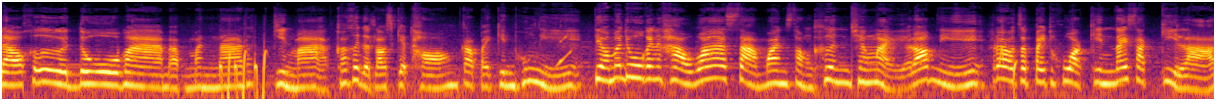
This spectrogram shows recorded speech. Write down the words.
แล้วคือดูมาแบบมันน่ากินมาก ก็คือเดี๋ยวเราจะเก็บท้องกลับไปกินพรุ่งนี้ เดี๋ยวมาดูกันค่ะว่า 3 วัน 2 คืนเชียงใหม่รอบนี้ เราจะไปทัวร์กินได้สักกี่ร้าน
